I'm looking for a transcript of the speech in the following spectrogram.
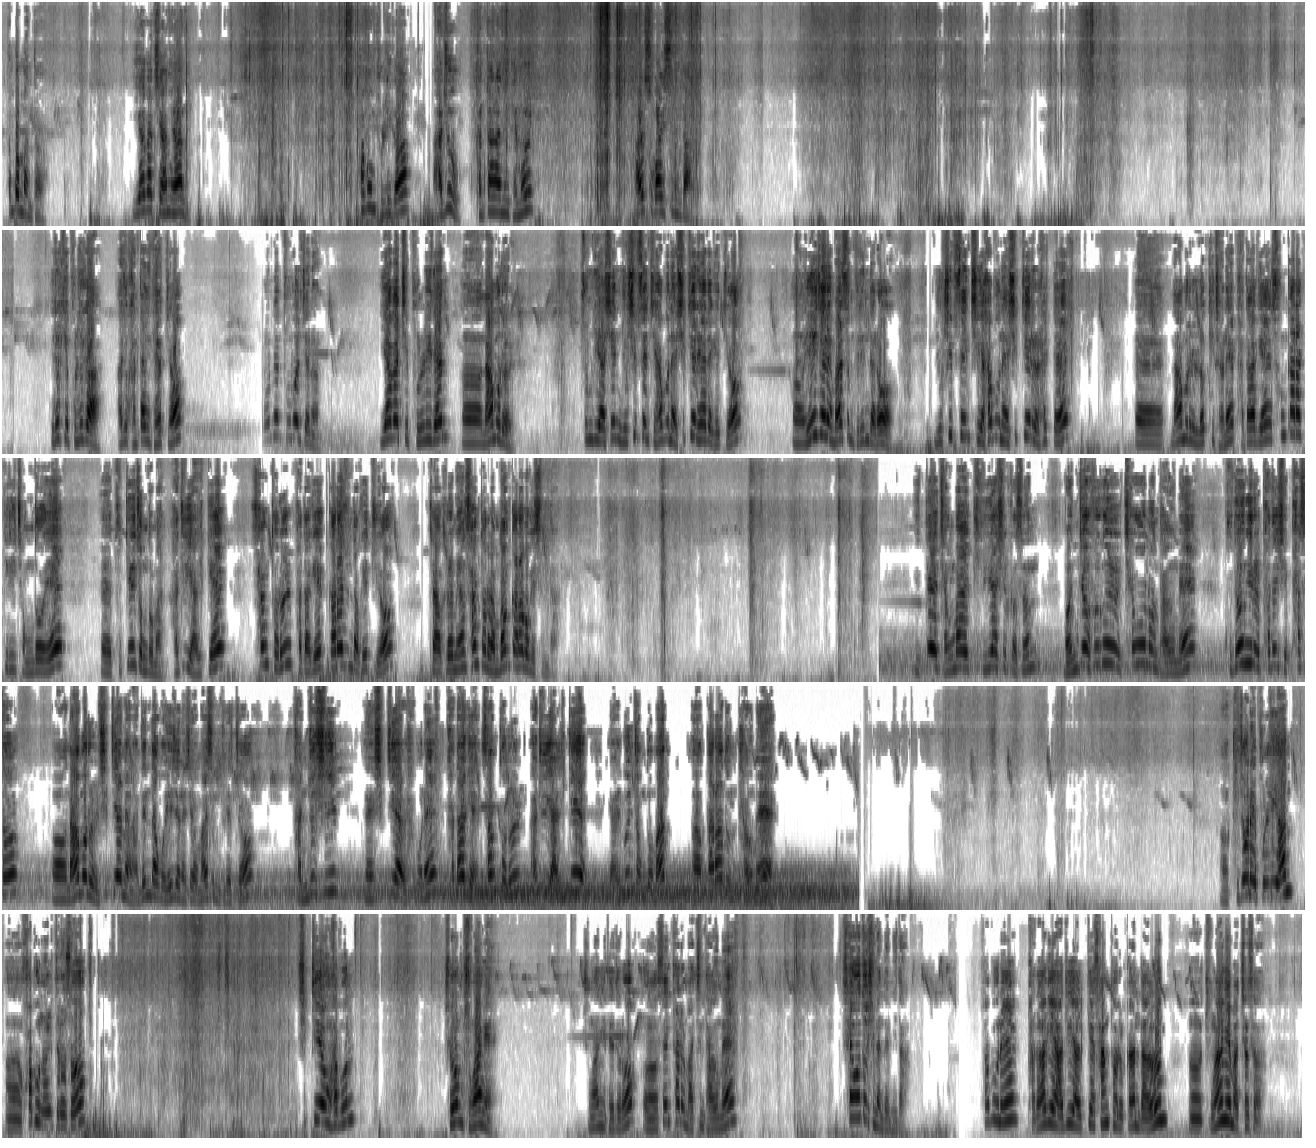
한 번만 더 이와 같이 하면 화분 분리가 아주 간단하니 됨을 알 수가 있습니다. 이렇게 분리가 아주 간단히 되었죠. 그러면 두 번째는 이와 같이 분리된 어, 나무를 준비하신 60cm 화분에 식재를 해야 되겠죠. 어, 예전에 말씀드린 대로 60cm 화분에 식재를 할 때 나무를 넣기 전에 바닥에 손가락 길이 정도의 에, 두께 정도만 아주 얇게 상토를 바닥에 깔아준다고 했죠. 자 그러면 상토를 한번 깔아 보겠습니다. 이때 정말 주의하실 것은 먼저 흙을 채워놓은 다음에 구덩이를 파듯이 파서 어, 나무를 식재하면 안 된다고 예전에 제가 말씀드렸죠. 반드시 식재할 화분에 바닥에 상토를 아주 얇게 얇은 정도만 어, 깔아둔 다음에 어, 기존에 분리한 어, 화분을 들어서 식재용 화분 정중앙에 중앙이 되도록 어, 센터를 맞춘 다음에 세워두시면 됩니다. 화분에 바닥에 아주 얇게 상토를 깐 다음 어, 중앙에 맞춰서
